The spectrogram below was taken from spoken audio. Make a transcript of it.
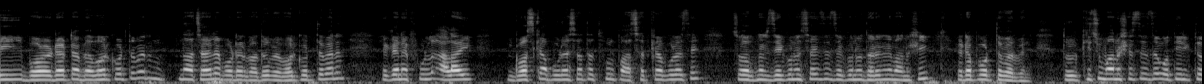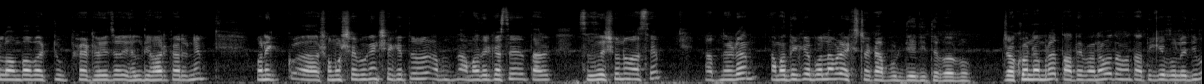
এই বর্ডারটা ব্যবহার করতে পারেন, না চাইলে বর্ডার বাদেও ব্যবহার করতে পারেন। এখানে ফুল আড়াই গজ কাপড় আছে, অর্থাৎ ফুল পাঁচ হাত কাপড় আছে। সো আপনার যে কোনো সাইজে যে কোনো ধরনের মানুষই এটা পরতে পারবেন। তো কিছু মানুষ আছে যে অতিরিক্ত লম্বা বা একটু ফ্যাট হয়ে যায় হেলদি হওয়ার কারণে অনেক সমস্যায় ভোগেন। সেক্ষেত্রেও আমাদের কাছে তার সাজেশনও আছে। আপনারা আমাদেরকে বললে আমরা এক্সট্রা কাপড় দিয়ে দিতে পারব। যখন আমরা তাতে বানাবো, তখন তাঁতিকে বলে দিব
